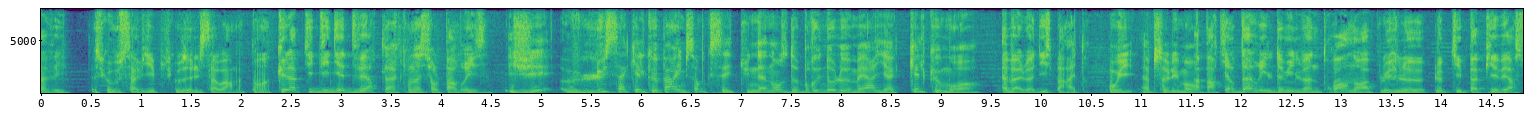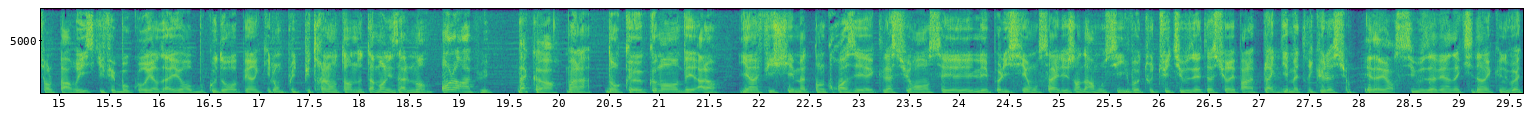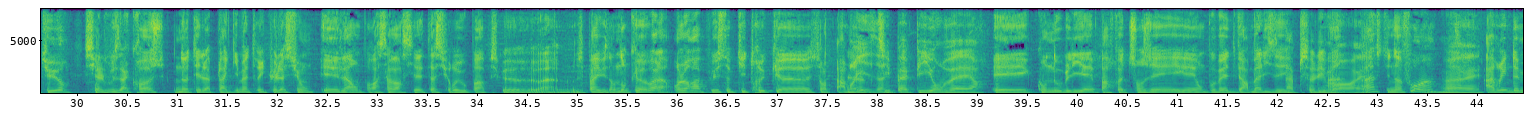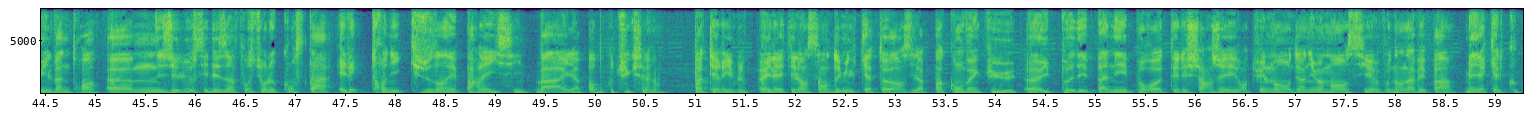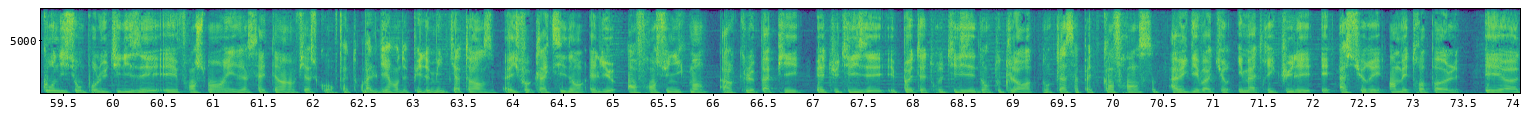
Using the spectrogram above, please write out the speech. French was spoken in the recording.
est-ce que vous saviez, puisque vous allez le savoir maintenant, hein, que la petite vignette verte là qu'on a sur le pare-brise, J'ai lu ça quelque part. Il me semble que c'est une annonce de Bruno Le Maire il y a quelques mois. eh ben, elle va disparaître. Oui, absolument. À partir d'avril 2023, on n'aura plus le, le petit papier vert sur le pare-brise qui fait beaucoup rire d'ailleurs beaucoup d'Européens qui l'ont plus depuis très longtemps, notamment les Allemands. On l'aura plus. D'accord. Voilà. Donc euh, comment on alors il y a un fichier maintenant croisé avec l'assurance et les policiers ont ça et les gendarmes aussi. Ils voient tout de suite si vous êtes assuré par la plaque d'immatriculation. Et d'ailleurs, si vous avez un accident avec une voiture, si elle vous accroche, notez la plaque d'immatriculation et là on pourra savoir si elle est assurée ou pas parce que voilà, c'est pas évident. Donc euh, voilà, on l'aura plus ce petit truc euh, sur le Le pare-brise petit papillon vert. et qu'on oubliait parfois de changer et on pouvait être verbalisé. Absolument, Hein ouais. Hein, c'est une info hein. Ouais, ouais. Avril 2023. Euh, J'ai lu aussi des infos sur le constat électronique. Je vous en ai parlé ici. Bah, il a pas beaucoup de succès. Hein. Terrible. Euh, Il a été lancé en 2014. Il a pas convaincu. Euh, il peut dépanner pour euh, télécharger éventuellement au dernier moment si vous n'en avez pas. Mais il y a quelques conditions pour l'utiliser et franchement, ça a été un fiasco en fait. On va le dire hein, depuis 2014. Euh, il faut que l'accident ait lieu en France uniquement, alors que le papier est utilisé et peut être utilisé dans toute l'Europe. Donc là, ça peut être qu'en France, avec des voitures immatriculées et assurées en métropole et euh,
